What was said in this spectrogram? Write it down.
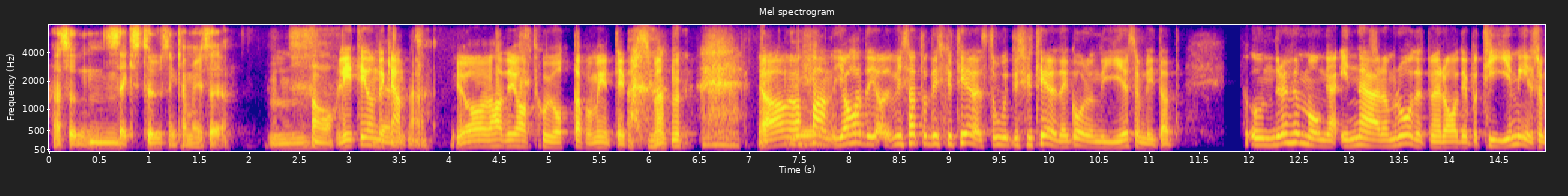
Alltså mm. 6000 kan man ju säga. Mm. Ja, Lite i underkant. Jag hade ju haft 7-8 på min tips. Men ja, vad fan. Jag hade, jag, vi satt och diskuterade, stod och diskuterade igår under JSM lite att Undrar hur många i närområdet med en radie på 10 mil som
